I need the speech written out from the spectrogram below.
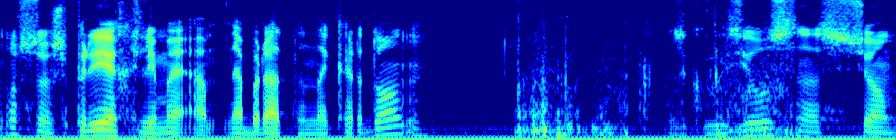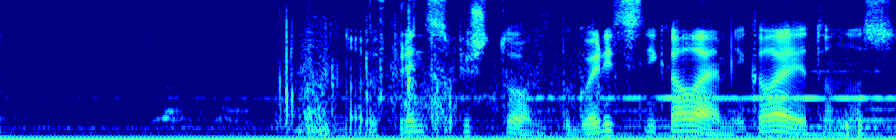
Ну что ж, приехали мы обратно на кордон. Загрузилось у нас все. Ну, в в принципе, что? Поговорить с Николаем. Николай, это у нас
